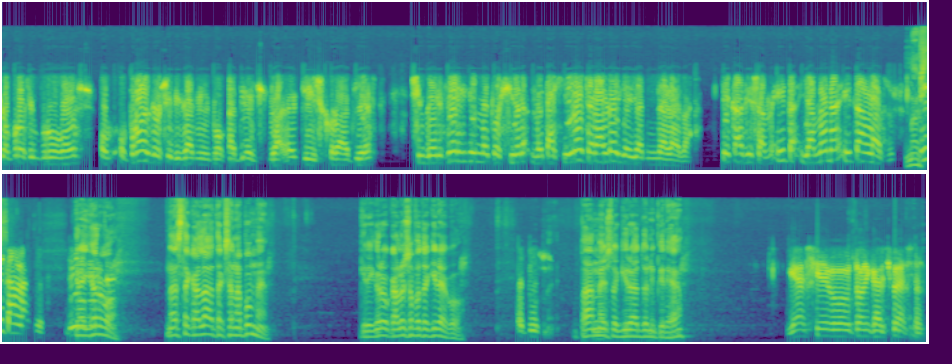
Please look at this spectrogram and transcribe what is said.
και ο πρωθυπουργός, ο, ο πρόεδρος ειδικά της Δημοκρατίας της Κροατίας, συμπεριφέρθηκε με, το, με τα χειρότερα λόγια για την Ελλάδα. Και καθίσαμε. Ήταν, για μένα ήταν λάθος. Ήταν λάθος. Κύριε Γιώργο, να είστε καλά, τα ξαναπούμε. Κύριε Γιώργο, καλό Σαββατοκύριακο. Επίσης. Πάμε στον κύριο Αντώνη Πειραιά. Γεια σα κύριε Τόνι, καλησπέρα σας.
